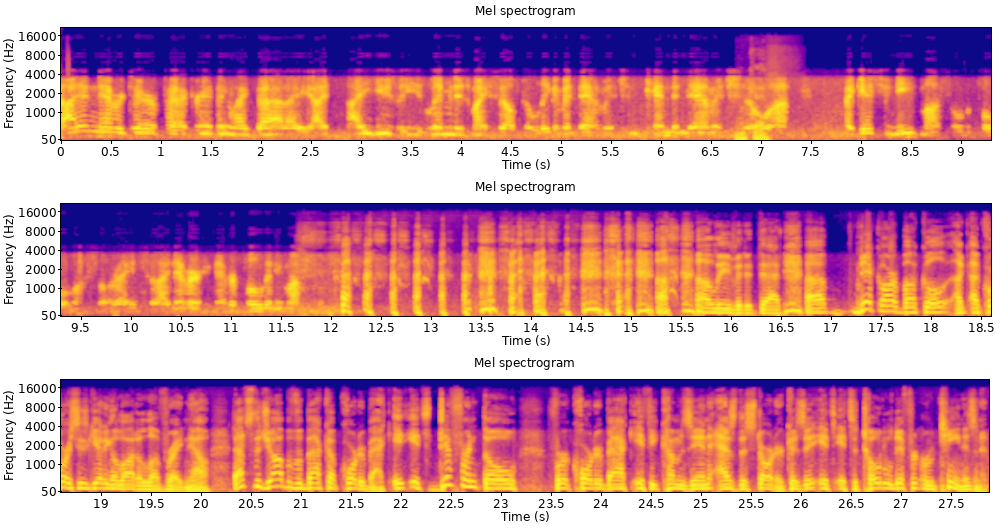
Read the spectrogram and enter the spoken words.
I didn't ever tear a pack or anything like that. I, I I usually limited myself to ligament damage and tendon damage. So Okay. uh, I guess you need muscle to pull muscle, right? So I never never pulled any muscle. I'll, leave it at that. Uh, Nick Arbuckle, of course, he's getting a lot of love right now. That's the job of a backup quarterback. It, it's different, though, for a quarterback if he comes in as the starter because it, it's it's a total different routine, isn't it?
